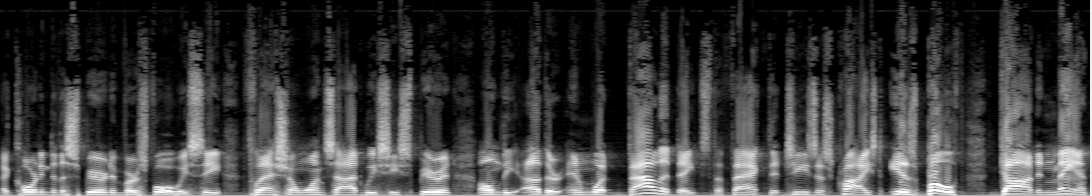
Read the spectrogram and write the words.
according to the Spirit in verse 4. We see flesh on one side, we see Spirit on the other. And what validates the fact that Jesus Christ is both God and man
